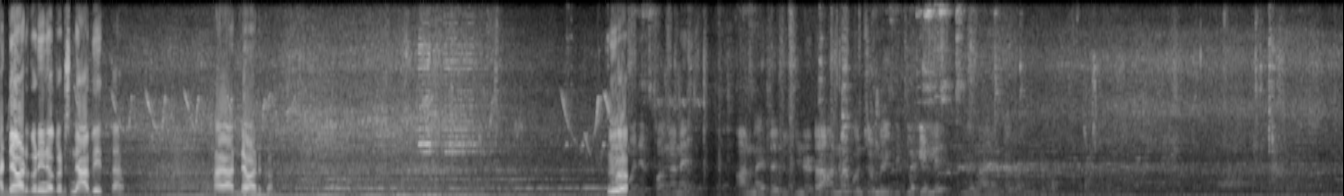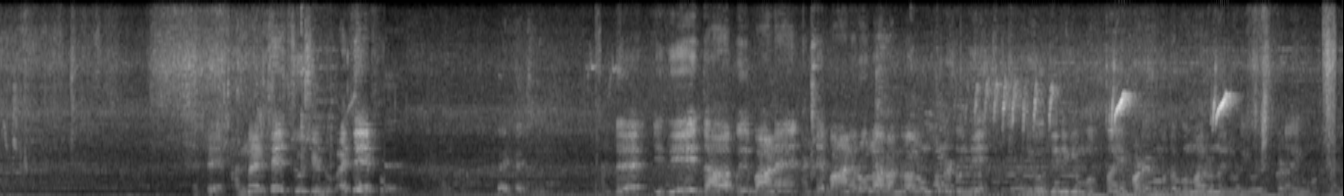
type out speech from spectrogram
అడ్డే పడుకో నేను ఒకటి స్నాప్ ఇస్తా అడ్డం పడుకో అన్న అయితే చూసిండట. అన్న కొంచెం మీ గిట్లకి వెళ్ళి ఇక నా అయితే అన్న అయితే చూసిండు. అయితే ఎప్పుడు అంటే ఇది దాదాపు ఇది బాగానే అంటే బాగానే రోజులు ఆ రంధ్రాలు ఉంటున్నట్టుంది. ఇగో దీనికి మొత్తం ఈ పడక మొత్తం గుమారు ఉన్నాయి చూడు ఇగో ఇక్కడ ఇగో మొత్తం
